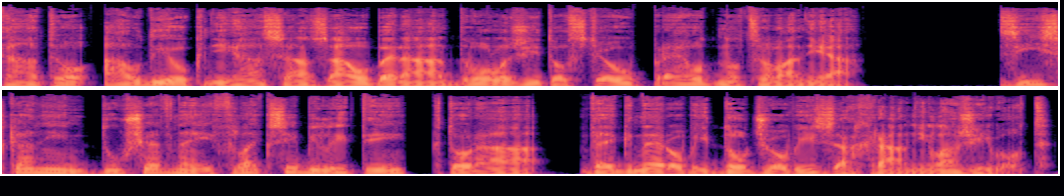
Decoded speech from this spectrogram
Táto audiokniha sa zaoberá dôležitosťou prehodnocovania. Získaním duševnej flexibility, ktorá Wegnerovi Dodžovi zachránila život.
